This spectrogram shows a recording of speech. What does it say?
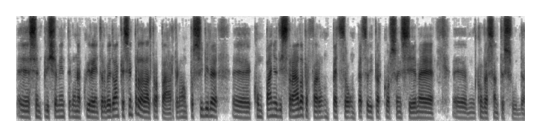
eh, semplicemente un acquirente, lo vedo anche sempre dall'altra parte, come un possibile eh, compagno di strada per fare un pezzo, un pezzo di percorso insieme eh, con Versante Sud.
